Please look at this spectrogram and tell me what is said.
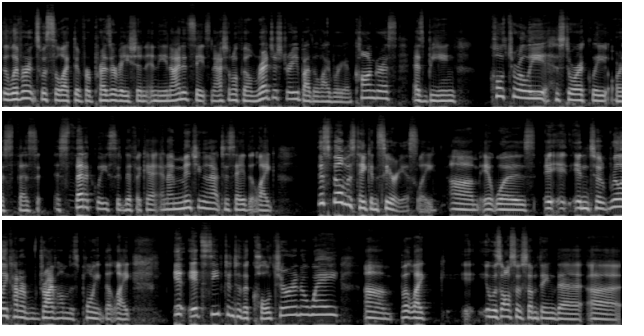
Deliverance was selected for preservation in the United States National Film Registry by the Library of Congress as being culturally, historically, or aesthetically significant. And I'm mentioning that to say that, like, this film is taken seriously. Um, it was, it, it, and to really kind of drive home this point that like it, it seeped into the culture in a way, um, but like it, it was also something that uh,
